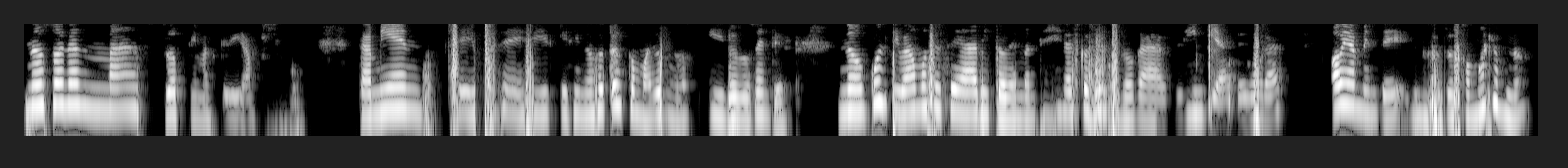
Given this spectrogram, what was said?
no son las más óptimas que digamos. También se puede decir que si nosotros como alumnos y los docentes no cultivamos ese hábito de mantener las cosas en su lugar limpias, seguras, obviamente nosotros como alumnos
